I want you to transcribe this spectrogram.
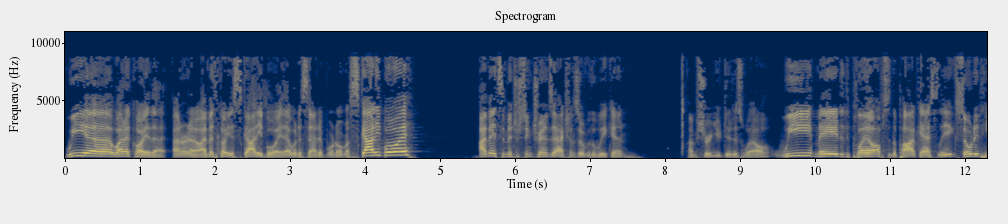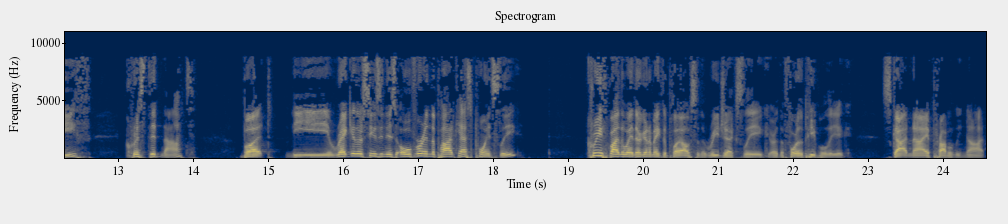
we, uh, why did I call you that? I don't know. I meant to call you Scotty boy. That would have sounded more normal. Scotty boy, I made some interesting transactions over the weekend. I'm sure you did as well. We made the playoffs in the podcast league. So did Heath. Chris did not. But the regular season is over in the podcast points league. Creeth, by the way, they're going to make the playoffs in the rejects league or the for the people league. Scott and I probably not.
